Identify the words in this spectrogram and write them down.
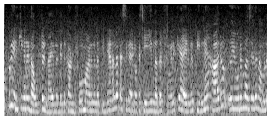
അപ്പോൾ എനിക്കിങ്ങനെ ഡൗട്ട് ഉണ്ടായിരുന്നുണ്ട്. ഇത് കൺഫേം ആണെന്നുള്ള പിന്നെയാണല്ലോ ടെസ്റ്റ് കാര്യങ്ങളൊക്കെ ചെയ്യുന്നത്. അങ്ങനെയൊക്കെ ആയിരുന്നു. പിന്നെ ആ ഒരു യൂറിൻ പാസ് ചെയ്യാൻ നമ്മൾ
